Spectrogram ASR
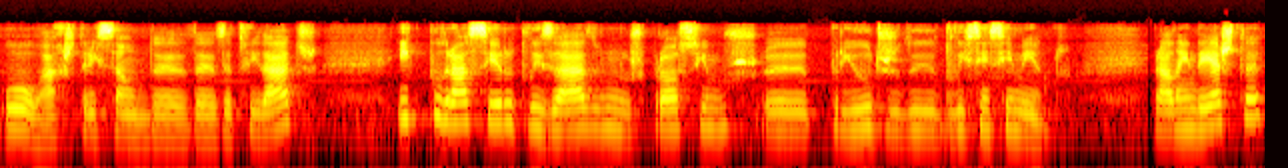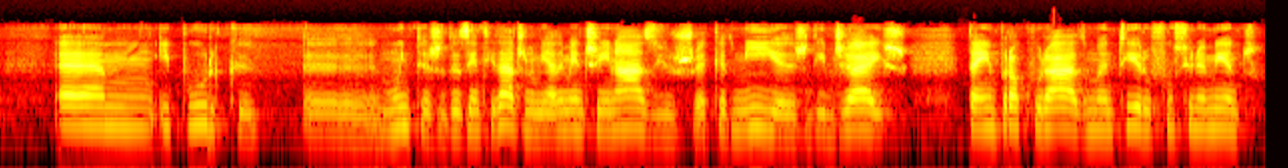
ou à restrição de, das atividades e que poderá ser utilizado nos próximos uh, períodos de, de, licenciamento. Para além desta, um, e porque uh, muitas das entidades, nomeadamente ginásios, academias, DJs, têm procurado manter o funcionamento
